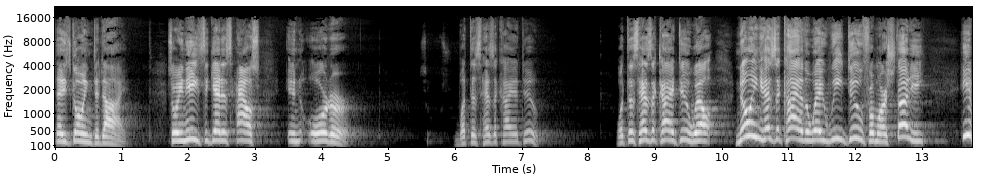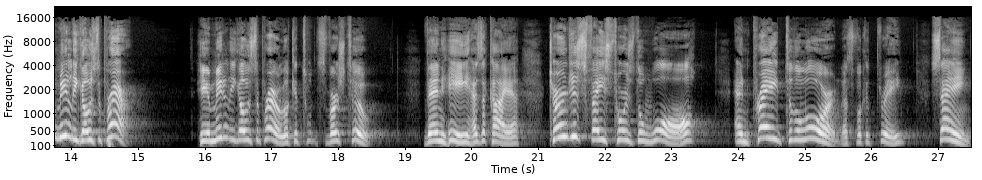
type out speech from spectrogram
that he's going to die. So he needs to get his house in order. What does Hezekiah do? What does Hezekiah do? Well, knowing Hezekiah the way we do from our study, he immediately goes to prayer. He immediately goes to prayer. Look at verse 2. Then he, Hezekiah, turned his face towards the wall and prayed to the Lord. Let's look at 3, saying,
